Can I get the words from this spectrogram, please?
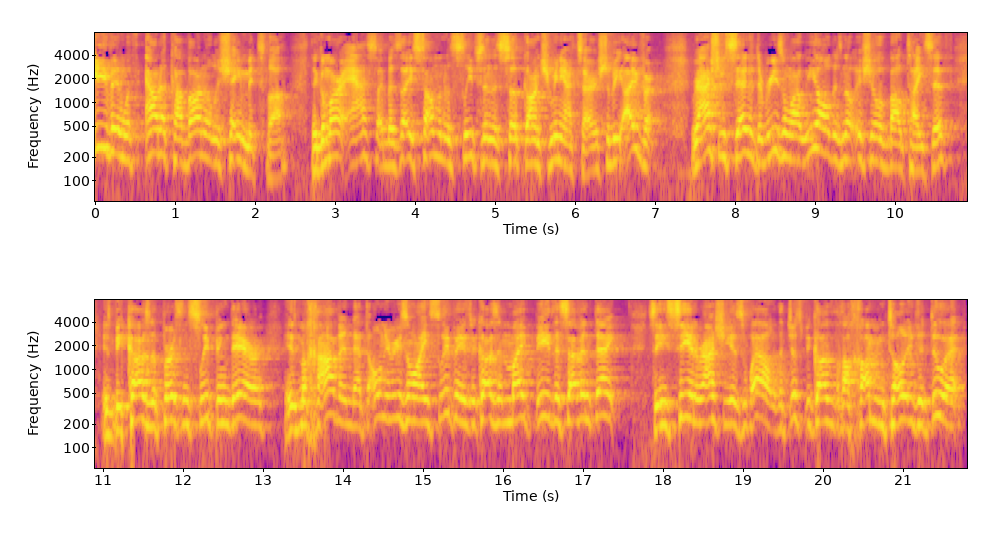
even without a kavana l'shem mitzvah. The Gemara asks, "Bazay someone who sleeps in the sukkah on Shmini Atzar should be iver." Rashi says that the reason why we hold there's no issue of Baal Taisif is because the person sleeping there is mechaven that the only reason why he's sleeping is because it might be the seventh day. So you see in Rashi as well that just because the Chachamim told you to do it,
